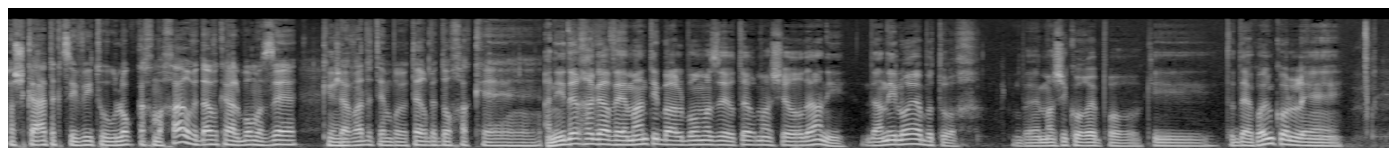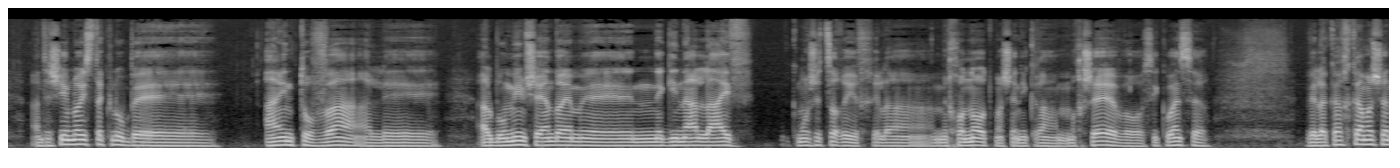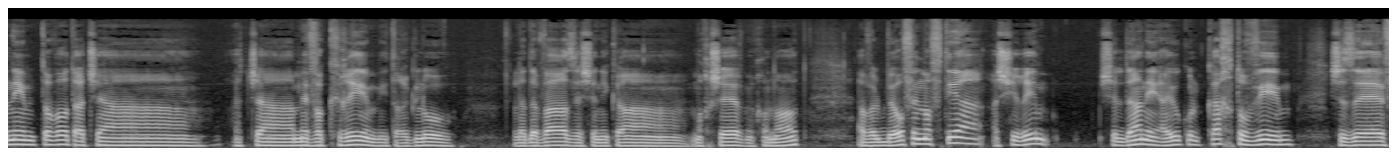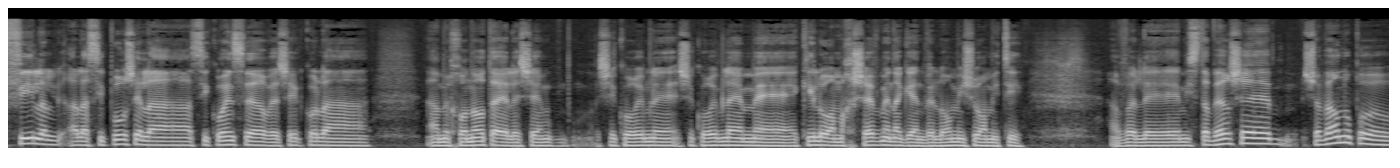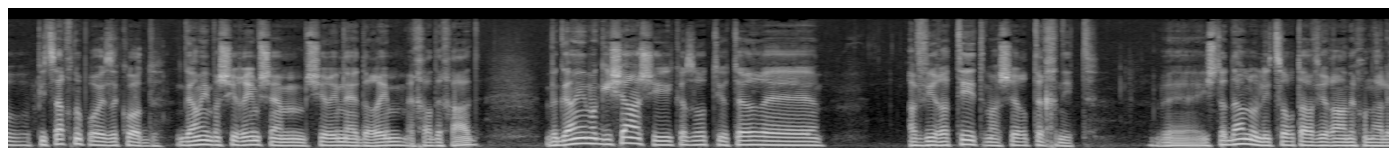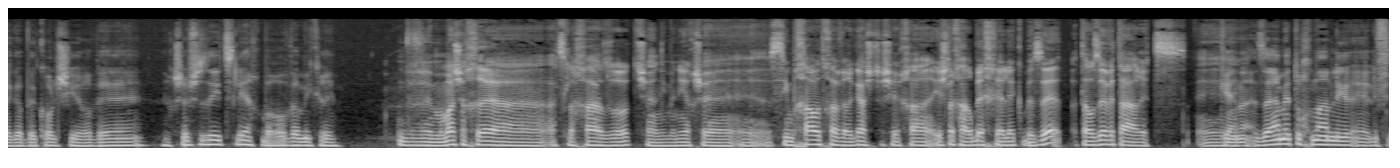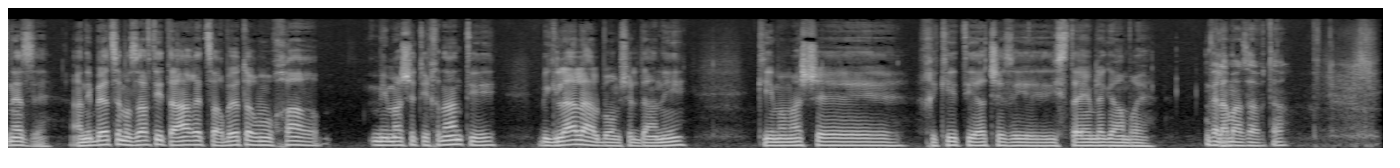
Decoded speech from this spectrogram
השקעה תקציבית, הוא לא כל כך מכר, ודווקא האלבום הזה, כן. שעבדתם בו יותר בדוחק, אני דרך אגב האמנתי באלבום הזה יותר מאשר דני. דני לא היה בטוח. במה שקורה פה, כי אתה יודע, קודם כל, אה, אנשים לא הסתכלו בעין טובה על אה, אלבומים שאין בהם אה, נגינה live כמו שצריך, אלא מכונות, מה שנקרא, מחשב או סיקוונסר. ולקח כמה שנים טובות עד, שה... עד שהמבקרים התרגלו לדבר הזה שנקרא מחשב, מכונות, אבל באופן מפתיע, השירים של דני היו כל כך טובים, שזה הפיל על, על הסיפור של הסיקוונסר ושל כל ה... המכונות האלה שהם, שקוראים, ל, שקוראים להם uh, כאילו המחשב מנגן ולא מישהו אמיתי. אבל uh, מסתבר ששברנו פה, פיצחנו פה איזה קוד, גם עם השירים שהם שירים נהדרים אחד-אחד, וגם עם הגישה שהיא כזאת יותר uh, אווירתית מאשר טכנית. והשתדלנו ליצור את האווירה הנכונה לגבי כל שיר, ואני חושב שזה הצליח ברוב המקרים. וממש אחרי ההצלחה הזאת, שאני מניח ששימחה אותך והרגשת שיש לך הרבה חלק בזה, אתה עוזב את הארץ. כן, זה היה מתוכנן לי, לפני זה. אני בעצם עזבתי את הארץ הרבה יותר מאוחר ממה שתכננתי, בגלל האלבום של דני, כי ממש אה, חיכיתי עד שזה יסתיים לגמרי. ולמה עזבת?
